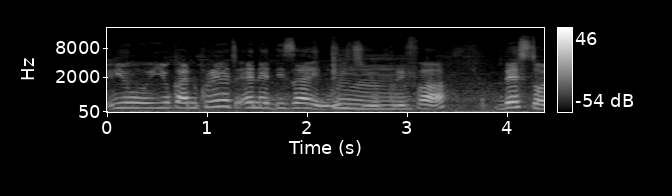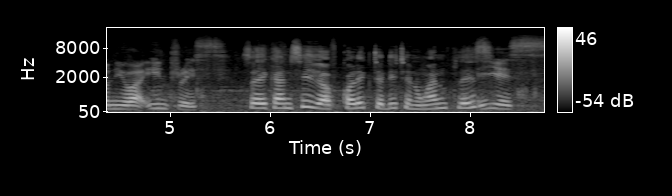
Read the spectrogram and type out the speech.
You you can create any design which you prefer, based on your interest. So I can see you have collected it in one place. Yes.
